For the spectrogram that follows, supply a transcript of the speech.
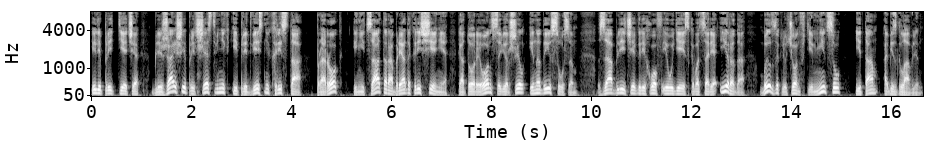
или Предтеча, ближайший предшественник и предвестник Христа, пророк, инициатор обряда крещения, который он совершил и над Иисусом. За обличие грехов иудейского царя Ирода был заключен в темницу и там обезглавлен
